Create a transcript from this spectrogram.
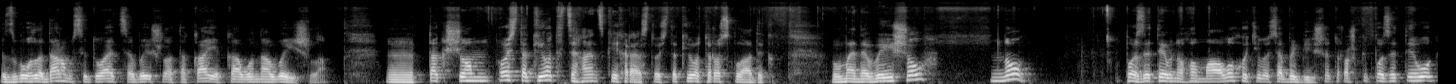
з Вугледаром ситуація вийшла така, яка вона вийшла. Е, так що ось такий от циганський хрест, ось такий от розкладик в мене вийшов. Ну, позитивного мало, хотілося б більше трошки позитиву.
